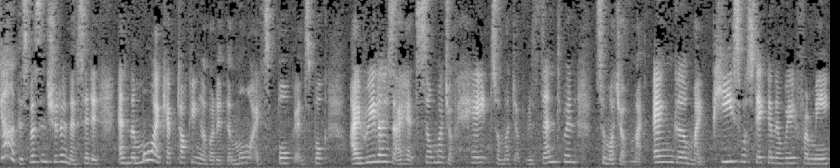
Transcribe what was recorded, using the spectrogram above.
yeah this person shouldn't have said it. And the more I kept talking about it the more I spoke and spoke I realized I had so much of hate so much of resentment so much of my anger my peace was taken away from me.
